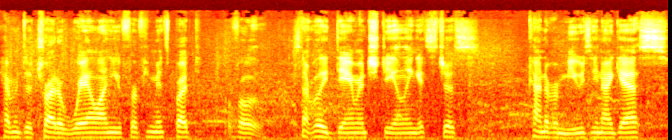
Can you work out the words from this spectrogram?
having to try to wail on you for a few minutes, but it's not really damage dealing, it's just kind of amusing, I guess.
